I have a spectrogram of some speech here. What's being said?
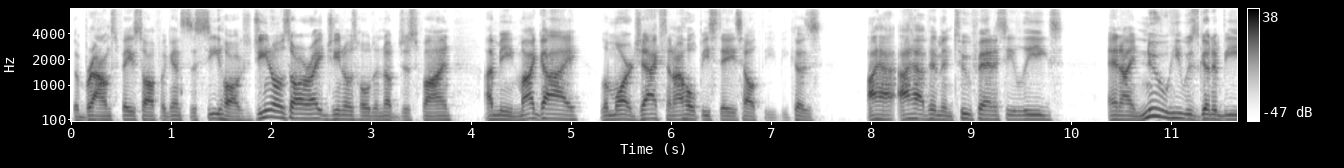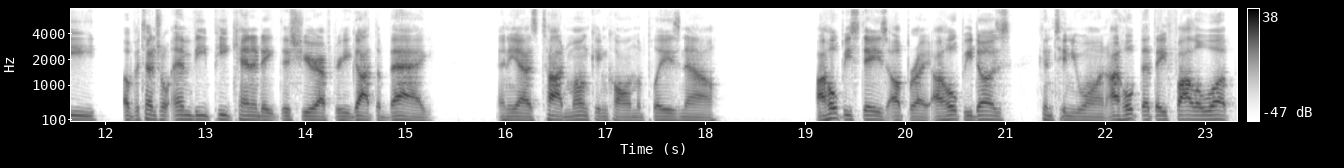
The Browns face off against the Seahawks. Geno's all right. Geno's holding up just fine. I mean, my guy Lamar Jackson. I hope he stays healthy because I, ha- I have him in two fantasy leagues, and I knew he was going to be a potential MVP candidate this year after he got the bag. And he has Todd Monken calling the plays now. I hope he stays upright. I hope he does continue on. I hope that they follow up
